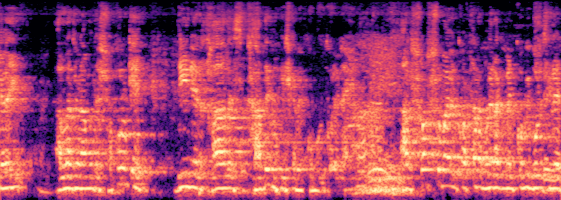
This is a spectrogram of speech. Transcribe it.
চাই। আল্লাহ যেন আমাদের সকলকে দিনের খালেস খাদেম হিসাবে কবুল করে নেয়। আর সবসময় কথাটা মনে রাখবেন, কবি বলেছিলেন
